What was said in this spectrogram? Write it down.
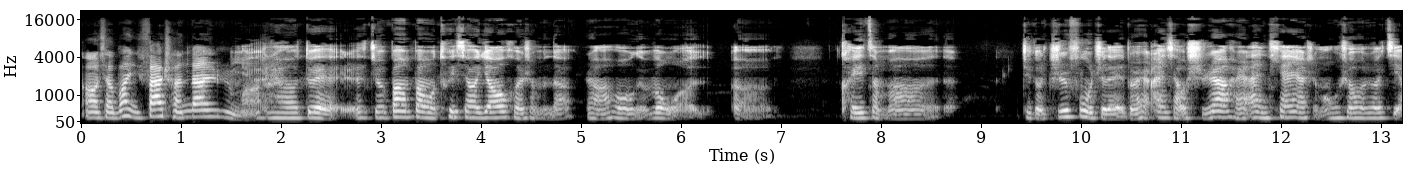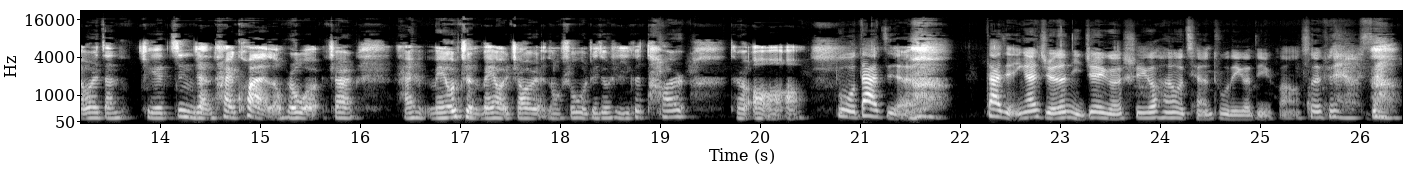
哦，想帮你发传单是吗？然后对，就帮帮我推销吆喝什么的，然后问我呃可以怎么这个支付之类的，比如说按小时啊，还是按天呀、什么？我说我说姐，我说咱这个进展太快了，我说我这儿还没有准备要招人呢，我说我这就是一个摊儿。他说哦哦哦，不，大姐，大姐应该觉得你这个是一个很有前途的一个地方，所以非常想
